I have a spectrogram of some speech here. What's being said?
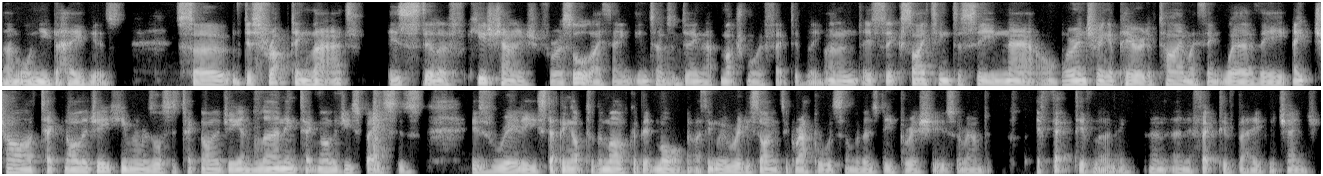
um, or new behaviors. So disrupting that is still a huge challenge for us all, I think, in terms of mm. doing that much more effectively. And it's exciting to see now we're entering a period of time, I think, where the HR technology, human resources technology, and learning technology space is, is really stepping up to the mark a bit more. I think we're really starting to grapple with some of those deeper issues around effective learning and, and effective behavior change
